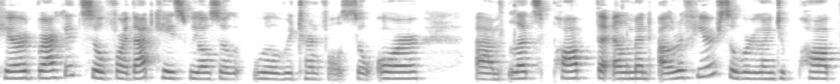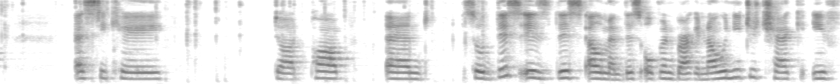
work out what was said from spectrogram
paired bracket. So for that case, we also will return false. So or um, let's pop the element out of here. So we're going to pop stk dot pop and so this is this element this open bracket. Now we need to check if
